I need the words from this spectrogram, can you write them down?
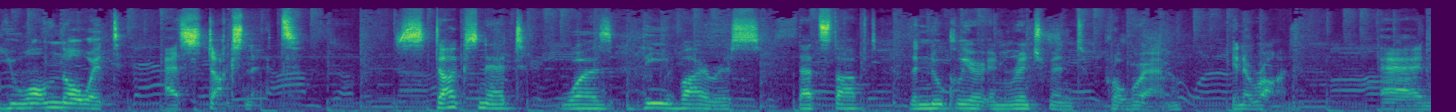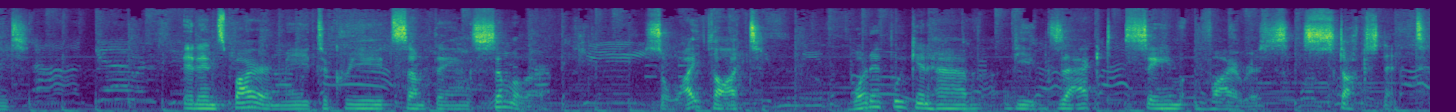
You all know it as Stuxnet. Stuxnet was the virus that stopped the nuclear enrichment program in Iran. And it inspired me to create something similar. So I thought, what if we can have the exact same virus, Stuxnet?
